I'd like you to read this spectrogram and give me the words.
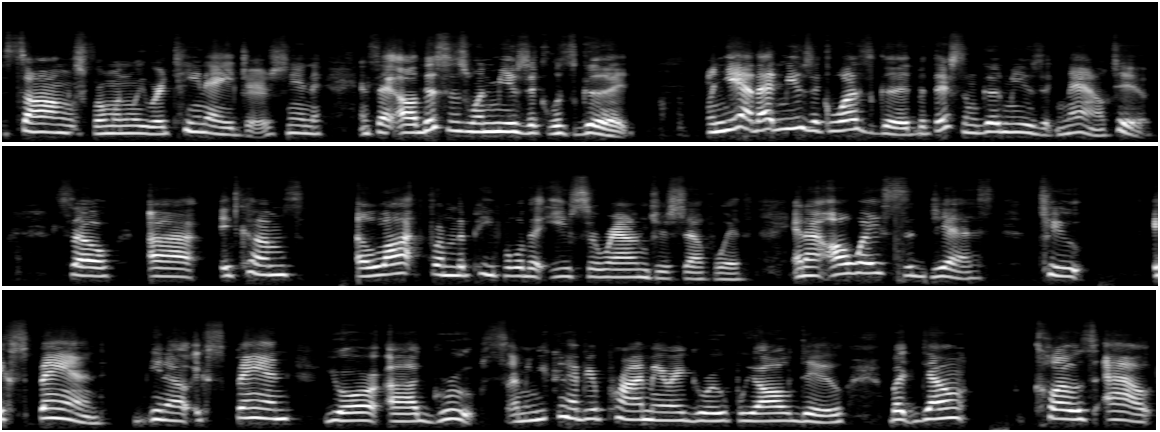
songs from when we were teenagers, you know, and say, oh, this is when music was good and yeah, that music was good, but there's some good music now too. So uh, it comes a lot from the people that you surround yourself with. And I always suggest to expand, you know, expand your uh, groups. I mean, you can have your primary group, we all do, but don't close out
